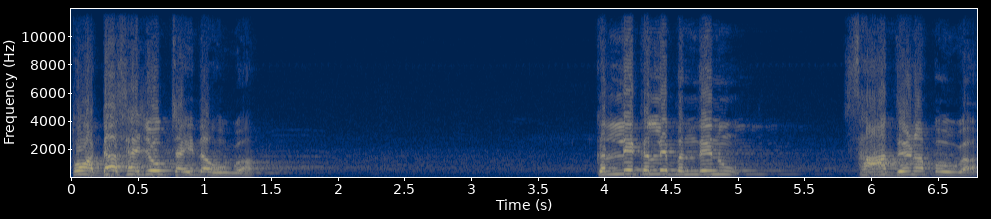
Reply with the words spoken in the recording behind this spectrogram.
ਤੁਹਾਡਾ ਸਹਿਯੋਗ ਚਾਹੀਦਾ ਹੋਊਗਾ। ਕੱਲੇ ਕੱਲੇ ਬੰਦੇ ਨੂੰ ਸਾਥ ਦੇਣਾ ਪਊਗਾ।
